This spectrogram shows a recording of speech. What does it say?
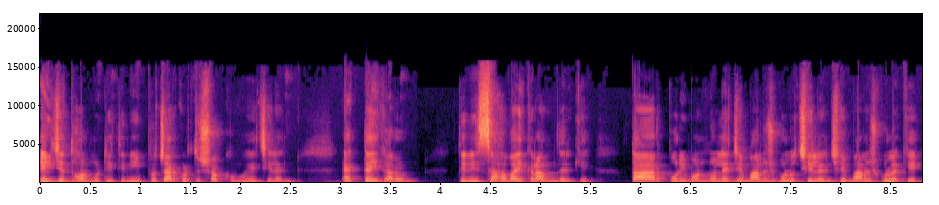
এই যে ধর্মটি তিনি প্রচার করতে সক্ষম হয়েছিলেন, একটাই কারণ, তিনি সাহাবাই রামদেরকে তার পরিমণ্ডলে যে মানুষগুলো ছিলেন, সেই মানুষগুলোকে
